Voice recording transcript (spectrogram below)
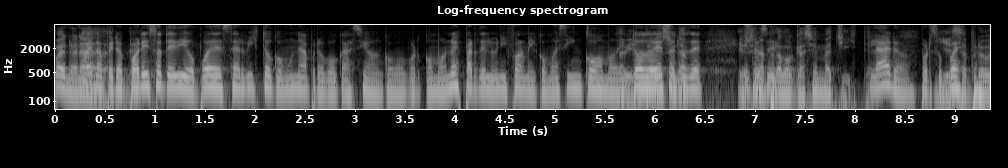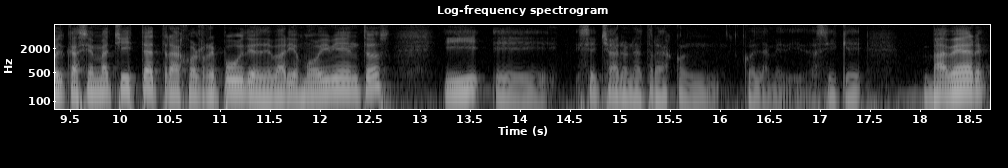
Bueno, nada. Bueno, pero por eso te digo, puede ser visto como una provocación, como por, como no es parte del uniforme y como es incómodo y todo eso, es entonces es una provocación machista. Claro, por supuesto. Y esa provocación machista trajo el repudio de varios movimientos y eh, se echaron atrás con, con la medida. Así que va a haber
